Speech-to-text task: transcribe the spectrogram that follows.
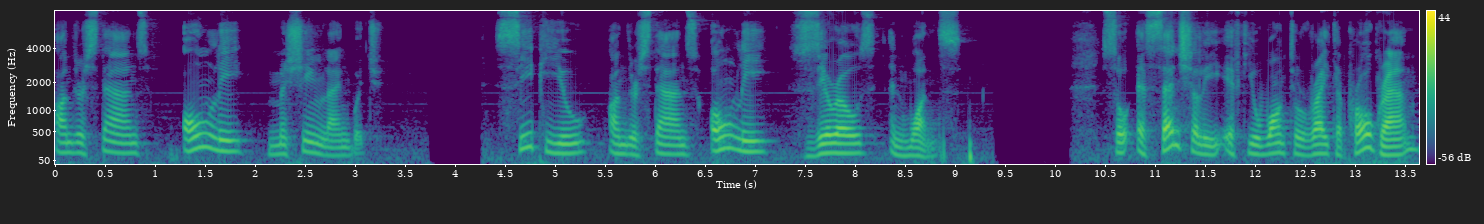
understands only machine language. CPU understands only zeros and ones. So essentially, if you want to write a program,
